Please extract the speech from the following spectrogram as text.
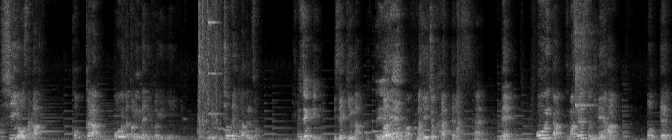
C 大阪。こっから大分トリニダに行く時に僕1億円かかってるんですよ。ゼッキン？移籍金が、えまずー？まず1億かかってます。はい。で大分、まあ、セレッソ2年半おって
